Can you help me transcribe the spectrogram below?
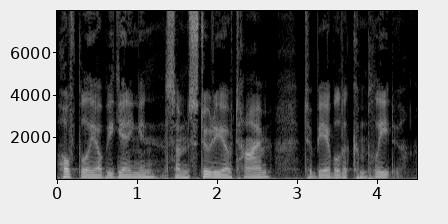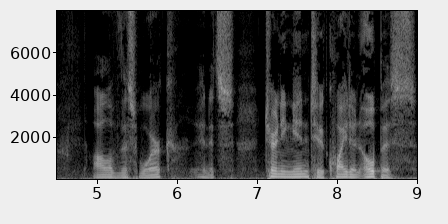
Hopefully, I'll be getting in some studio time to be able to complete all of this work, and it's turning into quite an opus.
